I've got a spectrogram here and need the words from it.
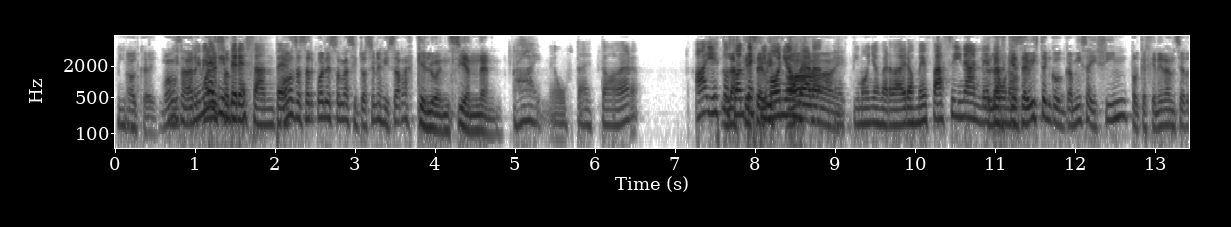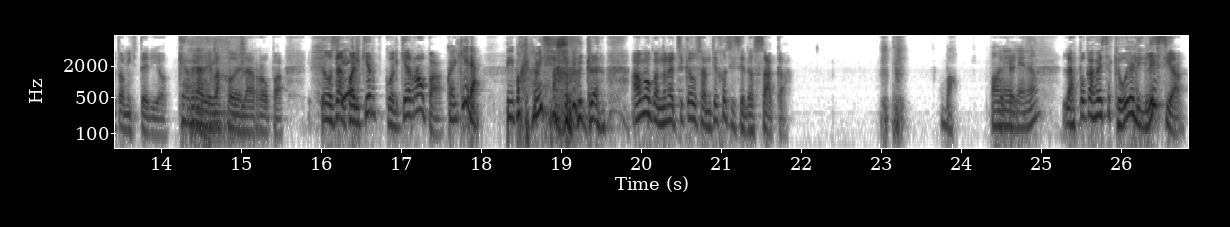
Mira. Ok, vamos a ver cuáles son, interesante. vamos a hacer cuáles son las situaciones bizarras que lo encienden. Ay, me gusta esto, a ver. Ay, estos Las son testimonios, testimonios verdaderos. Me fascinan. léete Las uno. que se visten con camisa y jean porque generan cierto misterio. ¿Qué habrá debajo de la ropa? O sea, cualquier, cualquier ropa. Cualquiera. Tipo camisa. Claro. Amo cuando una chica usa anteojos y se los saca. Bah, ponele. ¿no? Las pocas veces que voy a la iglesia,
